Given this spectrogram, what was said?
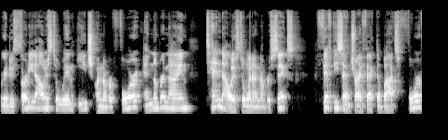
We're going to do thirty dollars to win each on number four and number nine, ten dollars to win on number six. 50 cent trifecta box four,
